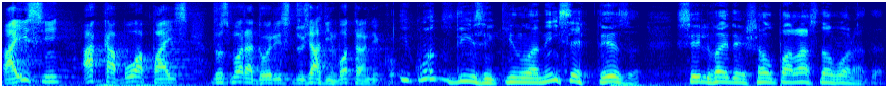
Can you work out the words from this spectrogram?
aí sim acabou a paz dos moradores do Jardim Botânico. E quantos dizem que não há nem certeza se ele vai deixar o Palácio da Alvorada?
